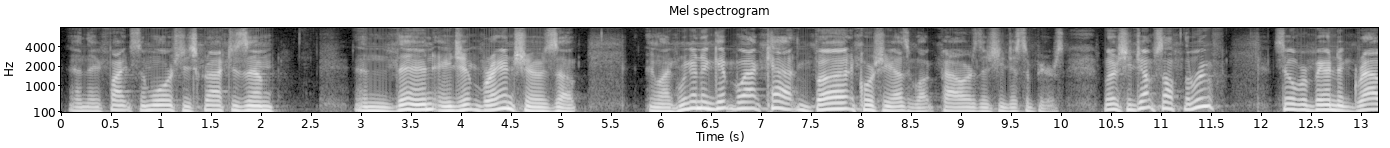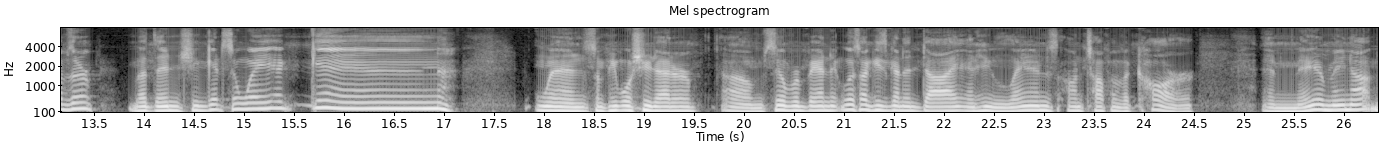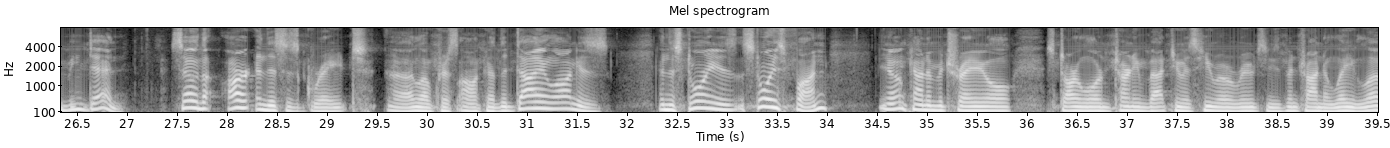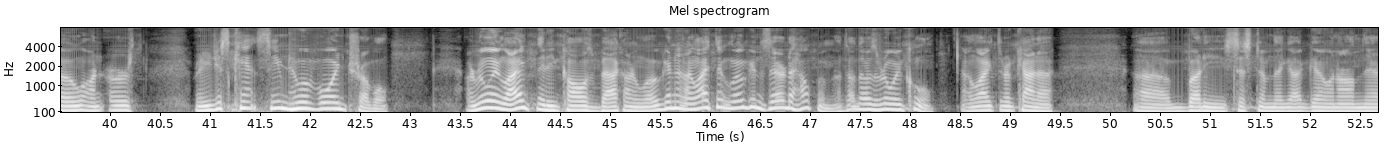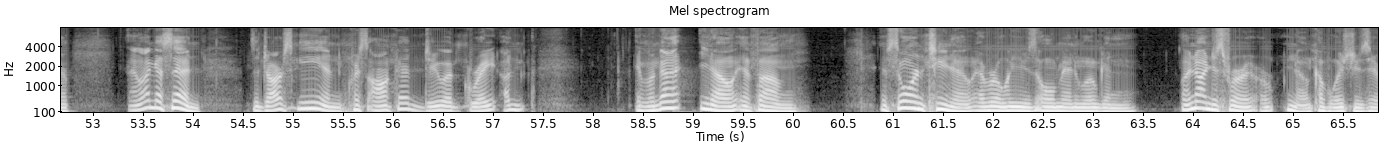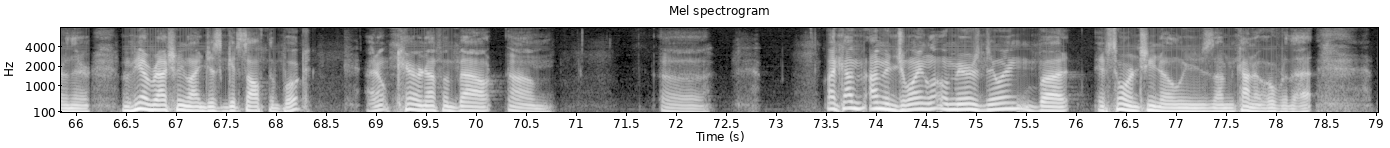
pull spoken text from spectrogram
and they fight some more. She scratches him, and then Agent Brand shows up. And like, we're gonna get Black Cat, but of course she has luck powers and she disappears. But she jumps off the roof. Silver Bandit grabs her, but then she gets away again. when some people shoot at her. Um, Silver Bandit looks like he's gonna die, and he lands on top of a car, and may or may not be dead. So the art in this is great. Uh, I love Kris Anka. The dialogue is, and the story is the story's fun. You know, kind of betrayal. Star Lord turning back to his hero roots. He's been trying to lay low on Earth, but he just can't seem to avoid trouble. I really like that he calls back on Logan, and I like that Logan's there to help him. I thought that was really cool. I like their kind of uh, buddy system they got going on there. And like I said, Zdarsky and Kris Anka do a great. Uh, if we're gonna, you know, if um, if Sorrentino ever leaves Old Man Logan, well, not just for uh, you know a couple issues here and there, but if he ever actually like just gets off the book, I don't care enough about um, uh, like I'm I'm enjoying what Lemire's doing, but if Sorrentino leaves, I'm kind of over that.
